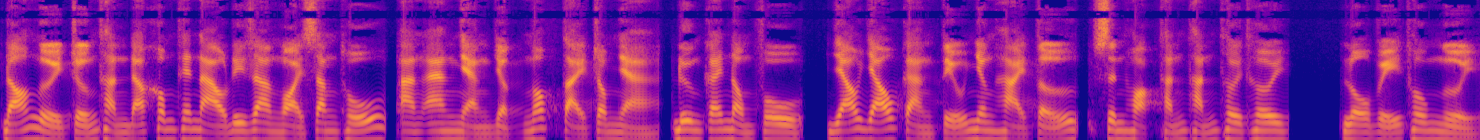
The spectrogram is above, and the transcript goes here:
đó người trưởng thành đã không thể nào đi ra ngoài săn thú, an an nhàn giật ngốc tại trong nhà, đương cái nông phu, giáo giáo càng tiểu nhân hài tử, sinh hoạt thảnh thảnh thơi thơi. Lô vĩ thôn người,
